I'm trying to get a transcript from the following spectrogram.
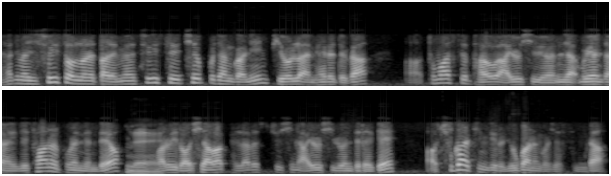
하지만 스위스 언론에 따르면 스위스 체육부 장관인 비올라 엠 헤르드가 어, 토마스 바우 IOC 위원장, 에게 서한을 보냈는데요. 네. 바로 이 러시아와 벨라루스 출신 IOC 위원들에게 어, 추가 징계를 요구하는 것이었습니다.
